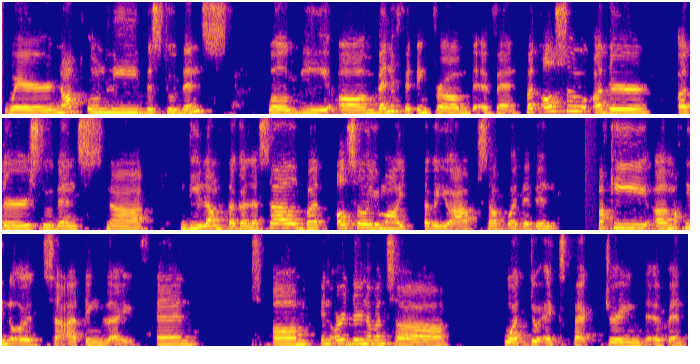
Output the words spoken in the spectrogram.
where not only the students will be um, benefiting from the event, but also other other students na hindi lang taga Lasal, but also yung mga taga UAPSA pwede din maki, uh, makinood sa ating live. And um, in order naman sa what to expect during the event,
